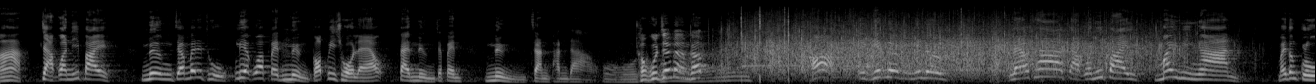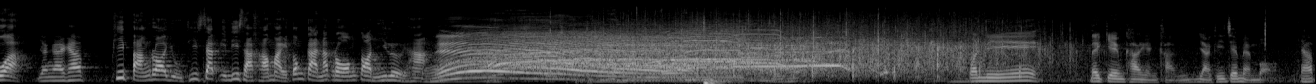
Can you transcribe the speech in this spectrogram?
มาก จากวันนี้ไปหนึ่งจะไม่ได้ถูกเรียกว่าเป็นหนึ่งก๊อปปี้โชว์แล้ว แต่หนึ่งจะเป็นหนึ่งจันทร์พันดาวขอบคุณเจ๊แหม่มครับอ๋ออีกนิดนึงอีกนิดนึงแล้วถ้าจากวันนี้ไปไม่มีงาน ไม่ต้องกลัว ยังไงครับ พี่ปังรออยู่ที่แซบอินดี้สาขาใหม่ต้องการนักร้องตอนนี้เลยฮะเน่วันนี้ในเกมการแข่งขันอย่างที่เจ๊แหม่มบอกครับ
